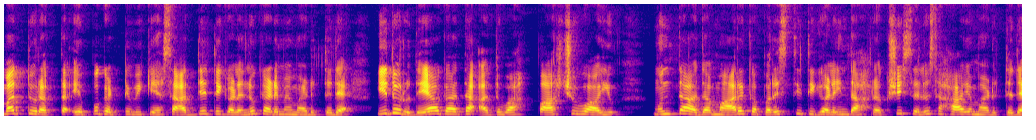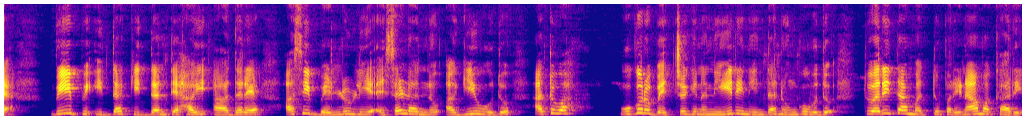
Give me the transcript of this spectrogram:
ಮತ್ತು ರಕ್ತ ಎಪ್ಪುಗಟ್ಟುವಿಕೆಯ ಸಾಧ್ಯತೆಗಳನ್ನು ಕಡಿಮೆ ಮಾಡುತ್ತದೆ. ಇದು ಹೃದಯಾಘಾತ ಅಥವಾ ಪಾರ್ಶ್ವವಾಯು ಮುಂತಾದ ಮಾರಕ ಪರಿಸ್ಥಿತಿಗಳಿಂದ ರಕ್ಷಿಸಲು ಸಹಾಯ ಮಾಡುತ್ತದೆ. ಬಿ ಪಿ ಇದ್ದಕ್ಕಿದ್ದಂತೆ ಹೈ, ಆದರೆ ಹಸಿ ಬೆಳ್ಳುಳ್ಳಿಯ ಎಸಳನ್ನು ಅಗಿಯುವುದು ಅಥವಾ ಉಗುರು ಬೆಚ್ಚಗಿನ ನೀರಿನಿಂದ ನುಂಗುವುದು ತ್ವರಿತ ಮತ್ತು ಪರಿಣಾಮಕಾರಿ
